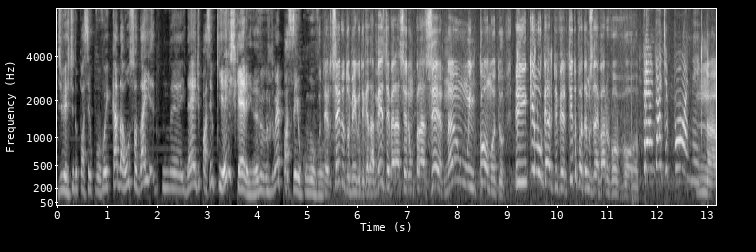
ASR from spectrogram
divertido o passeio com o vovô e cada um só dá né, ideia de passeio que eles querem, né? Não, não é passeio com o vovô. O terceiro domingo de cada mês deverá ser um prazer, não um incômodo. E em que lugar divertido podemos levar o vovô? Pra andar de pônei. Não.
